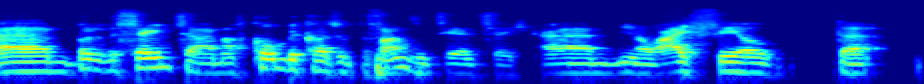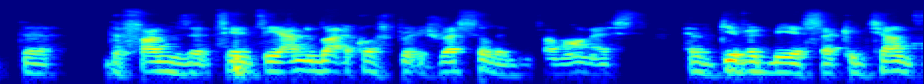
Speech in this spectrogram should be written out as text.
Um, but at the same time, I've come because of the fans of TNT. Um, you know, I feel that the the fans at TNT and right across British wrestling, if I'm honest, have given me a second chance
